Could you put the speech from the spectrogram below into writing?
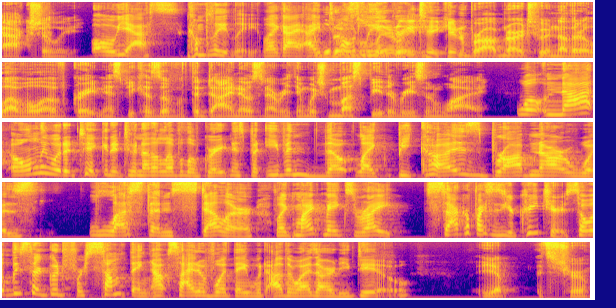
Actually, oh yes, completely. Like I, I it would have totally literally agree. taken Brobnar to another level of greatness because of the dinos and everything, which must be the reason why. well, not only would it taken it to another level of greatness, but even though, like, because Brobnar was less than stellar, like might makes right sacrifices your creatures, so at least they're good for something outside of what they would otherwise already do. Yep, it's true.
